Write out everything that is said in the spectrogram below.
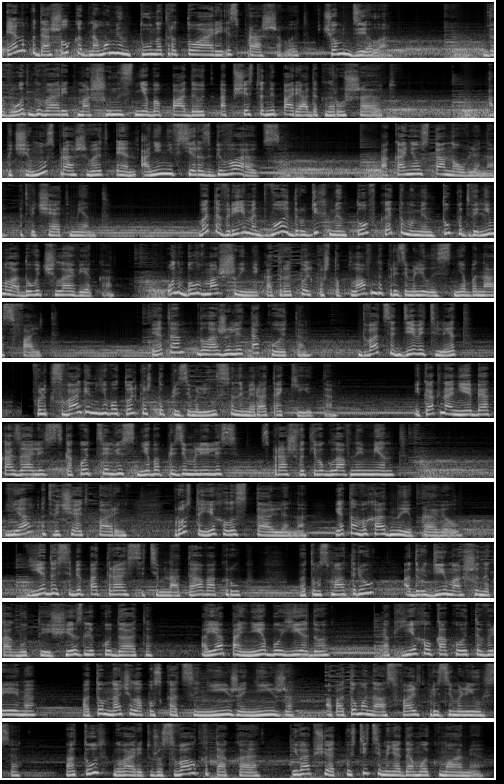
Эн подошел к одному менту на тротуаре и спрашивает, в чем дело. «Да вот, — говорит, — машины с неба падают, общественный порядок нарушают». «А почему, — спрашивает Эн, — они не все разбиваются?» «Пока не установлено», — отвечает мент. В это время двое других ментов к этому менту подвели молодого человека. Он был в машине, которая только что плавно приземлилась с неба на асфальт. Это доложили такой-то. 29 лет. Volkswagen его только что приземлился, номера такие-то. «И как на небе оказались? С какой целью с неба приземлились?» спрашивает его главный мент. «Я», — отвечает парень, — «просто ехал из Сталина. Я там выходные провел. Еду себе по трассе, темнота вокруг. Потом смотрю, а другие машины как будто исчезли куда-то. А я по небу еду. Так ехал какое-то время. Потом начал опускаться ниже, ниже. А потом и на асфальт приземлился. А тут, говорит, уже свалка такая. И вообще, отпустите меня домой к маме.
